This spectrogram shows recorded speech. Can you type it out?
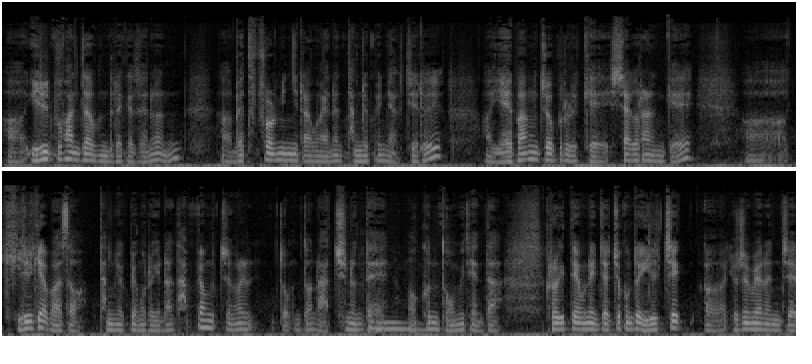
어, 일부 환자분들에게서는 어, 메트폴민이라고 하는 당뇨병 약제를 어, 예방적으로 이렇게 시작을 하는 게 어, 길게 봐서 당뇨병으로 인한 합병증을 좀 더 낮추는데 음. 어, 큰 도움이 된다. 그렇기 때문에 이제 조금 더 일찍 어, 요즘에는 이제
